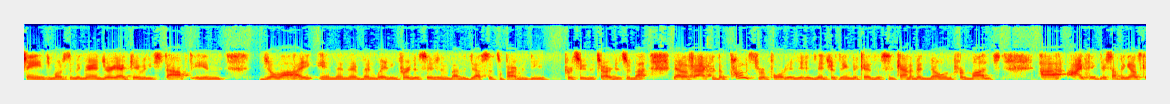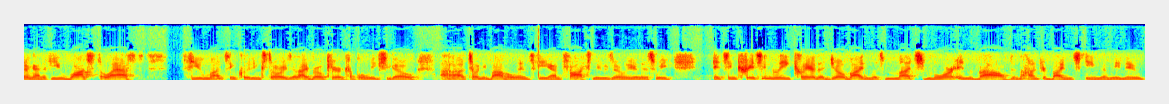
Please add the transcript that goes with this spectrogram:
changed. Most of the grand jury activity stopped in July, and then they've been waiting for a decision by the Justice Department you pursue the charges or not. Now, the fact that the Post reported it is interesting because this has kind of been known for months. Uh, I think there's something else going on. If you watch the last few months, including stories that I broke here a couple of weeks ago, uh, Tony Bobulinski on Fox News earlier this week it's increasingly clear that Joe Biden was much more involved in the Hunter Biden scheme than we knew.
